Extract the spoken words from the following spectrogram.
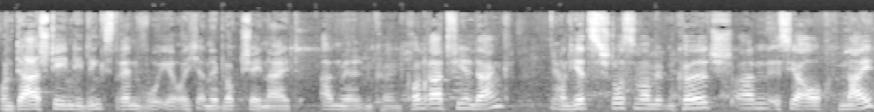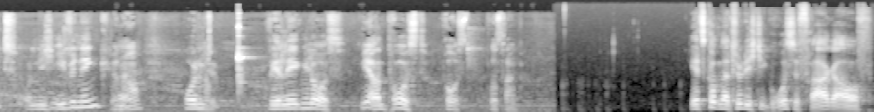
Und da stehen die Links drin, wo ihr euch an der Blockchain Night anmelden könnt. Konrad, vielen Dank. Ja. Und jetzt stoßen wir mit dem Kölsch an. Ist ja auch Night und nicht Evening. Ne? Genau. Ne? Und genau. wir legen los. Ja. Dann Prost. Prost. Prost, Frank. Jetzt kommt natürlich die große Frage auf,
